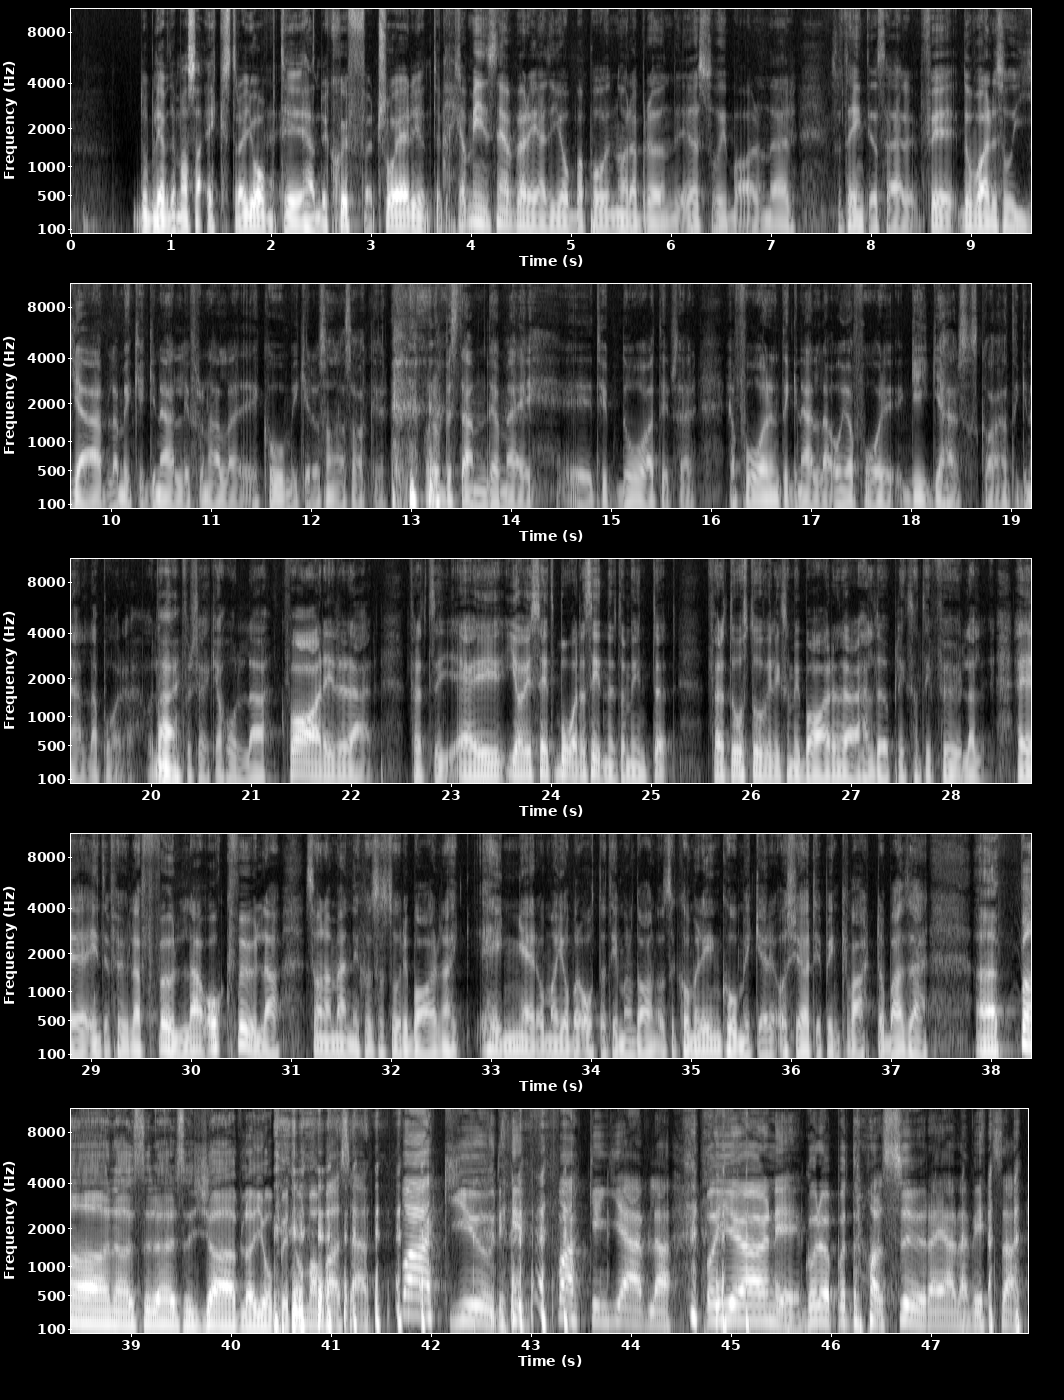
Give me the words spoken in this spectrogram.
då blev det massa extra jobb till Henrik Schyffert. Så är det ju inte. Liksom. jag minns när jag började jobba på Norra Brunn, jag stod i baren där, så tänkte jag så här, för då var det så jävla mycket gnäll från alla komiker och sådana saker. Och då bestämde jag mig, eh, typ då, att typ så här, jag får inte gnälla, och jag får gigga här så ska jag inte gnälla på det. Och liksom Nej. försöka hålla kvar i det där. För att jag, jag har ju sett båda sidorna av myntet. För att då stod vi liksom i baren där och hällde upp liksom till fula, eh, inte fula, fulla och fula sådana människor som står i baren och hänger och man jobbar åtta timmar om dagen och så kommer det in komiker och kör typ en kvart och bara så här äh, Fan alltså det här är så jävla jobbigt och man bara så här Fuck you din fucking jävla, vad gör ni? Går upp och drar sura jävla vitsar.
